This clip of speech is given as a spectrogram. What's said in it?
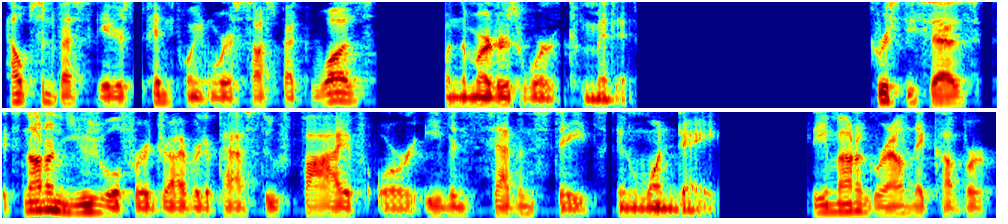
helps investigators pinpoint where a suspect was when the murders were committed. Christie says it's not unusual for a driver to pass through five or even seven states in one day, the amount of ground they cover,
